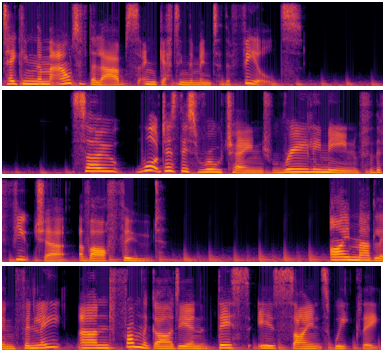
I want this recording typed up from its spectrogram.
taking them out of the labs and getting them into the fields. So, what does this rule change really mean for the future of our food? I'm Madeleine Finlay, and from The Guardian, this is Science Weekly.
